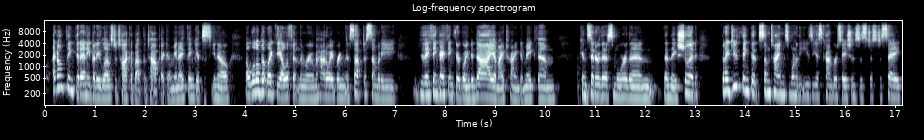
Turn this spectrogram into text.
Well, I don't think that anybody loves to talk about the topic. I mean, I think it's, you know, a little bit like the elephant in the room. How do I bring this up to somebody? Do they think I think they're going to die? Am I trying to make them consider this more than than they should? But I do think that sometimes one of the easiest conversations is just to say,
